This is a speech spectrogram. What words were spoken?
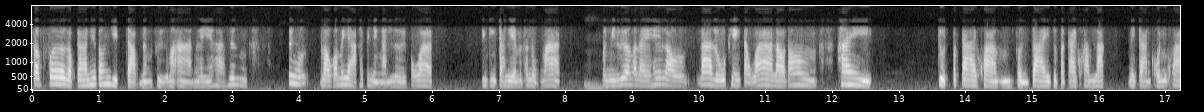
suffer กับการที่ต้องหยิบจับหนังสือมาอ่านอะไรเงี้ยค่ะ ซึ่ง ซึ่งเราก็ไม่อยากให้เป็นอย่างนั้นเลย เพราะว่าจริงๆการเรียนมันสนุกมากอืมมันมีเรื่องอะไรให้เราน่ารู้เพียงแต่ว่าเราต้องให้จุดประกายความสนใจ จุดประกายความรักในการค้นคว้า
